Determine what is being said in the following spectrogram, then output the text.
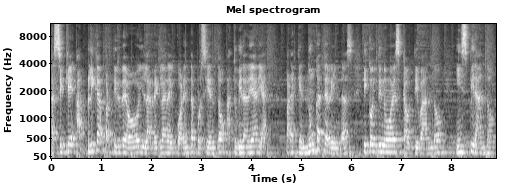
Así que aplica a partir de hoy la regla del 40% a tu vida diaria para que nunca te rindas y continúes cautivando, inspirando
